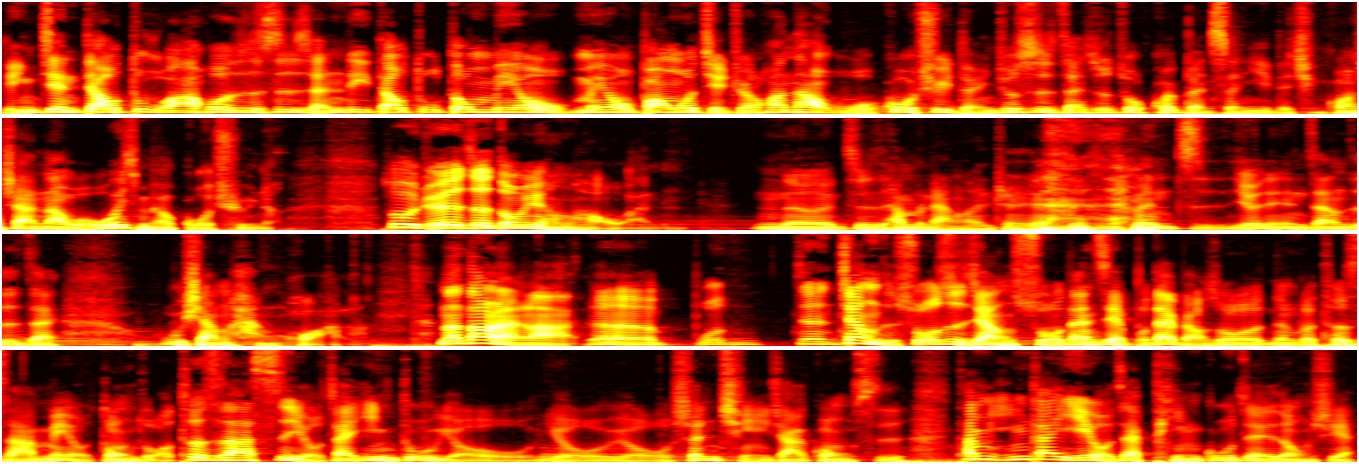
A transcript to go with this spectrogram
零件调度啊，或者是人力调度都没有没有帮我解决的话，那我过去等于就是在这做亏本生意的情况下，那我为什么要过去呢？所以我觉得这东西很好玩。那就是他们两个就是他们只有点这样子在互相喊话了。那当然啦，呃，不，这这样子说是这样说，但是也不代表说那个特斯拉没有动作。特斯拉是有在印度有有有申请一家公司，他们应该也有在评估这些东西啊。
